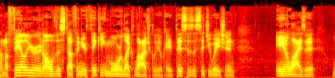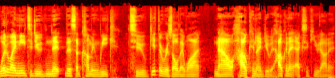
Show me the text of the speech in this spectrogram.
i'm a failure and all of this stuff. And you're thinking more like logically okay this is a situation analyze it. What do i need to do this upcoming week to get the result i want now how can i do it how can i execute on it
